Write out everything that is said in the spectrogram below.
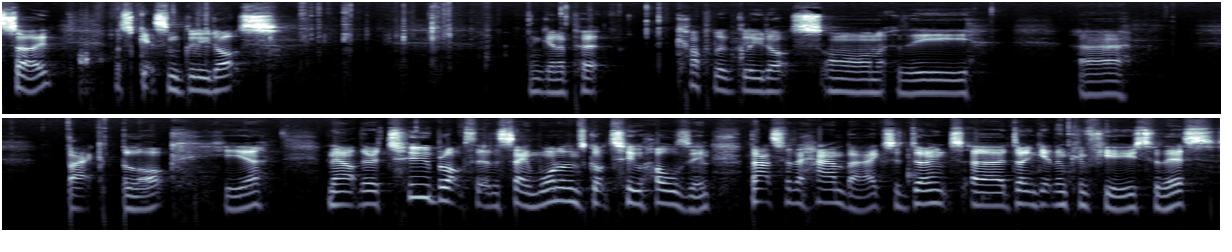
So let's get some glue dots. I'm going to put a couple of glue dots on the... Uh, back block here. Now there are two blocks that are the same. One of them's got two holes in. That's for the handbag, so don't uh, don't get them confused for this.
